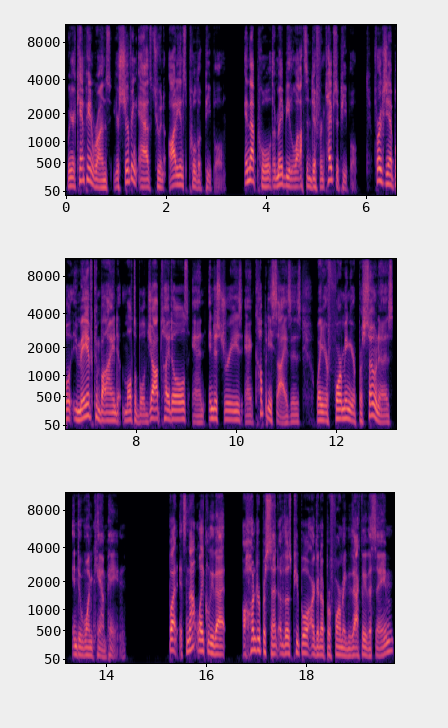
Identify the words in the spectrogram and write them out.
When your campaign runs, you're serving ads to an audience pool of people. In that pool, there may be lots of different types of people. For example, you may have combined multiple job titles and industries and company sizes when you're forming your personas into one campaign. But it's not likely that 100% of those people are going to perform exactly the same.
